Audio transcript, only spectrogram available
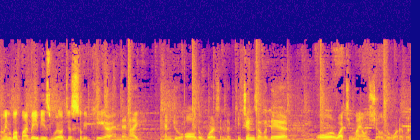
I mean both my babies will just sleep here and then I can do all the works in the kitchens over there or watching my own shows or whatever.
